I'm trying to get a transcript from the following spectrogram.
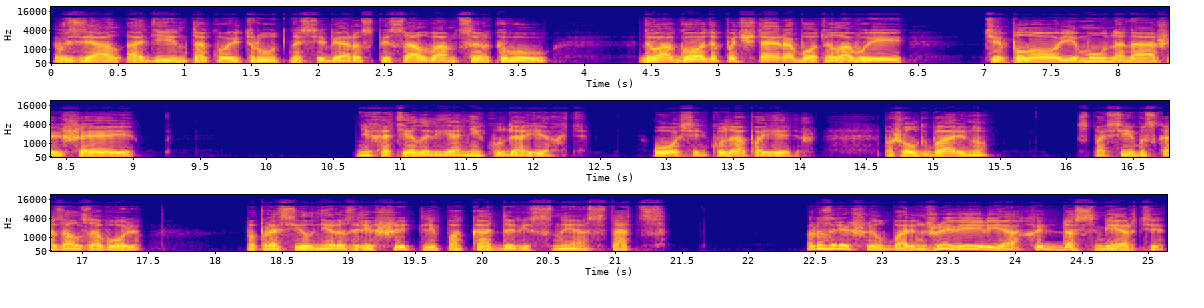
Взял один такой труд на себя, расписал вам церкву. Два года, почитай, работал, а вы — тепло ему на нашей шее. Не хотел Илья никуда ехать. Осень, куда поедешь? Пошел к барину. Спасибо, сказал за волю. Попросил, не разрешить ли пока до весны остаться. Разрешил барин. Живи, Илья, хоть до смерти.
